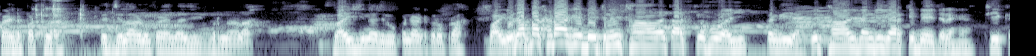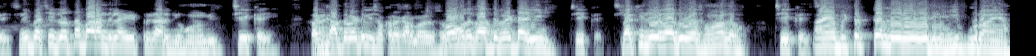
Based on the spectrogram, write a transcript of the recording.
ਪਿੰਡ ਭੱਠਲਾ ਤੇ ਜ਼ਿਲ੍ਹਾ ਨੂੰ ਪੈਂਦਾ ਜੀ ਬਰਨਾਲਾ। ਬਾਈ ਜੀ ਨਾਲ ਜਰੂਰ ਕੰਟੈਕਟ ਕਰੋ ਭਰਾ। ਬਾਈ ਇਹਦਾ ਆਪਾਂ ਖੜਾ ਕੇ ਵੇਚਣੀ ਸੀ, ਥਾਂ ਦਾ ਕਰਕੇ ਉਹ ਆ ਜੀ। ਤੰਗੀ ਆ। ਵੀ ਥਾਂ ਦੀ ਤੰਗੀ ਕਰਕੇ ਵੇਚ ਰਹੇ ਆ ਠੀਕ ਹੈ ਜੀ। ਨਹੀਂ ਬੱਸੀ ਦੁੱਧ ਤਾਂ 12 13 ਲੀਟਰ ਕਰ ਜੂ ਹੁਣ ਵੀ। ਠੀਕ ਹੈ ਜੀ। ਬਾਕੀ ਕੱਦ ਵੱਡ ਵੀ ਸੁੱਕਣਾ ਕਰਮਾ ਬਹੁਤ ਕੱਦ ਬੈਠਾ ਜੀ। ਠੀਕ ਹੈ ਜੀ। ਬਾਕੀ ਲੇਵਾ ਲੂਆ ਸੋਹਣਾ ਲਓ। ਠੀਕ ਹੈ ਜੀ। ਐਂ ਵੀ ਢੱਲੇ ਦੇ ਨਹੀਂ ਪੂਰਾ ਆ।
